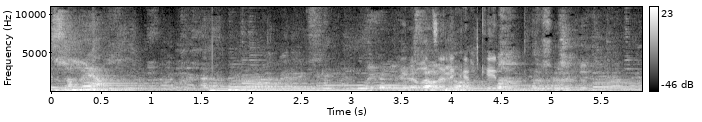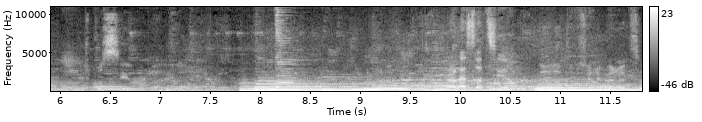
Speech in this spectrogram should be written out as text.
שמח. אני לא רוצה לקלקל יש פה סיום. לא-, לא לעשות סיום? לא, לא תמשיכי ברצף.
